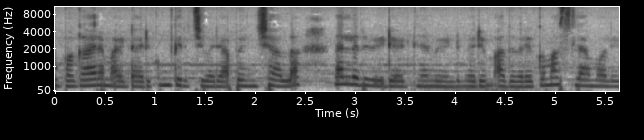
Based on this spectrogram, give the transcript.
ഉപകാരമായിട്ടായിരിക്കും തിരിച്ചു വരിക. അപ്പോൾ ഇൻഷാല്ല നല്ലൊരു വീഡിയോ ആയിട്ട് ഞാൻ വീണ്ടും വരും. അതുവരേക്കും അസ്സാം വലൈക്കും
